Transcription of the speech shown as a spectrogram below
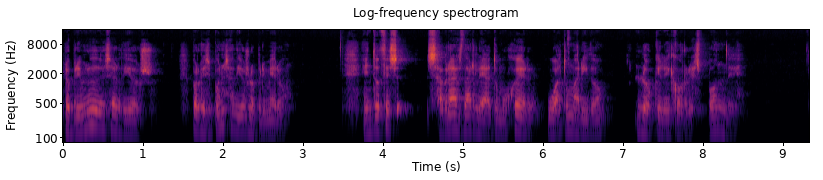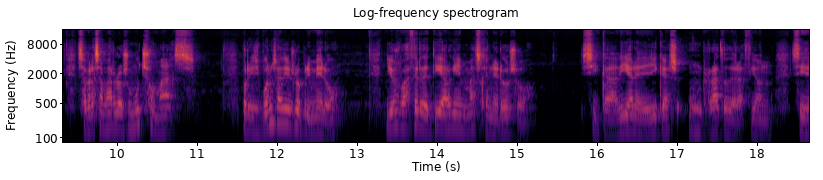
Lo primero debe ser Dios, porque si pones a Dios lo primero, entonces sabrás darle a tu mujer o a tu marido lo que le corresponde. Sabrás amarlos mucho más, porque si pones a Dios lo primero, Dios va a hacer de ti alguien más generoso, si cada día le dedicas un rato de oración, si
